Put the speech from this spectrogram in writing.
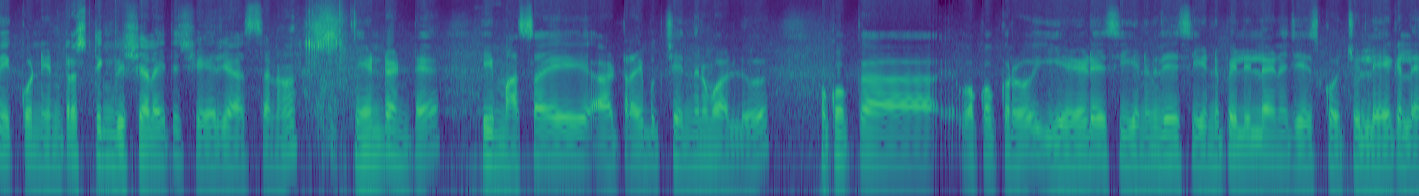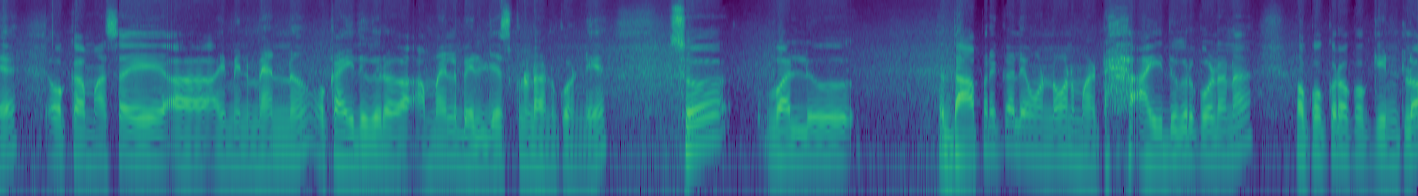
మీకు కొన్ని ఇంట్రెస్టింగ్ విషయాలు అయితే షేర్ చేస్తాను. ఏంటంటే ఈ మసాయి ఆ ట్రైబ్కి చెందిన వాళ్ళు ఒక్కొక్క ఒక్కొక్కరు ఏడేసి ఎనిమిదేసి ఎన్ని పెళ్ళిళ్ళైనా చేసుకోవచ్చు లేకలే. ఒక మసాయి ఐ మీన్ మెన్ ఒక ఐదుగురు అమ్మాయిలను పెళ్ళి చేసుకున్నాడు అనుకోండి. సో వాళ్ళు దాపరికాలు ఏమి ఉండవు అనమాట ఐదుగురు కూడా ఒక్కొక్కరు ఒక్కొక్క ఇంట్లో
